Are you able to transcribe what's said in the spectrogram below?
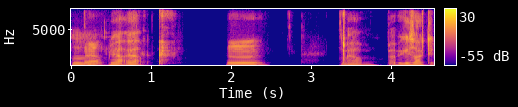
Mhm. Ja. Ja, ja. Mhm. Ja, wie gesagt,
